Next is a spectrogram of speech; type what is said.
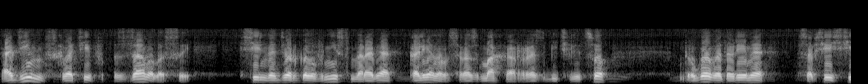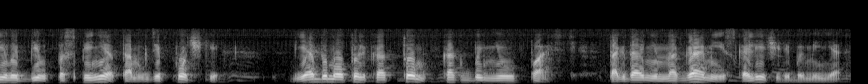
Один, схватив за волосы, сильно дергал вниз, норовя коленом с размаха разбить лицо. Другой в это время со всей силы бил по спине, там, где почки. Я думал только о том, как бы не упасть. Тогда они ногами искалечили бы меня —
